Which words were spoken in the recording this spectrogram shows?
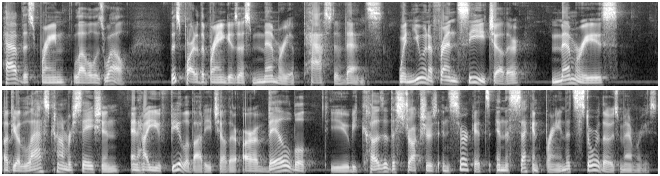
have this brain level as well. This part of the brain gives us memory of past events. When you and a friend see each other, memories of your last conversation and how you feel about each other are available to you because of the structures and circuits in the second brain that store those memories.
